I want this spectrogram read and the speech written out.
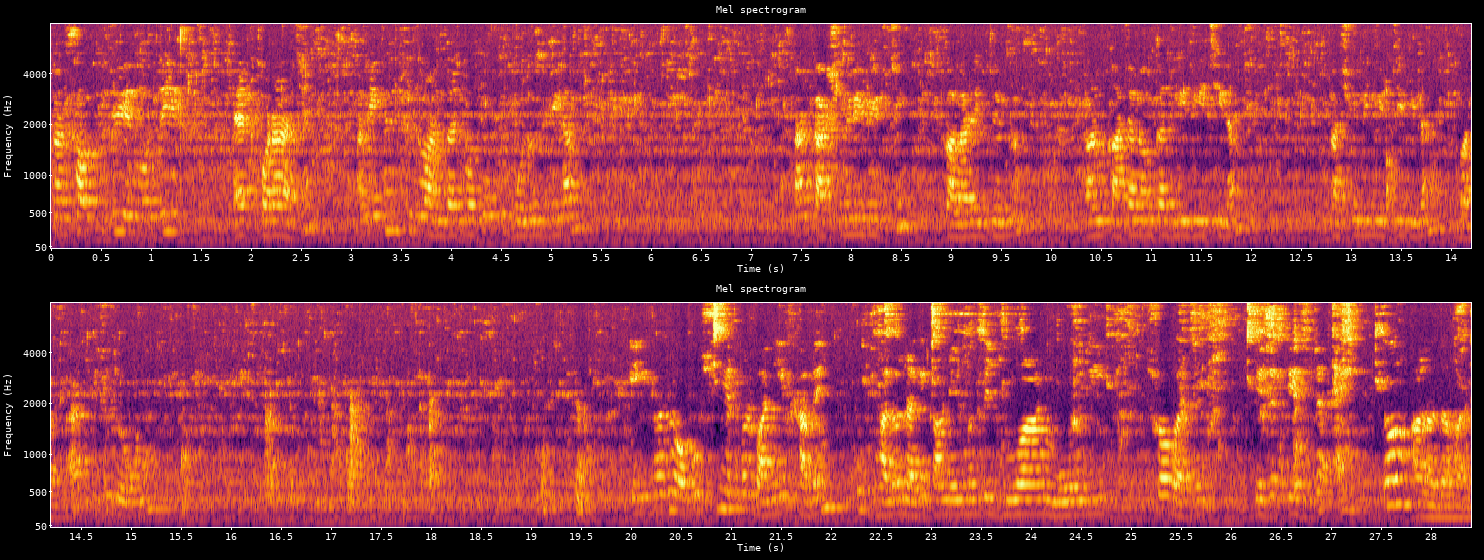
কারণ সব কিছুই এর মধ্যেই অ্যাড করা আছে। আমি এখানে শুধু আন্দাজ মতো একটু হলুদ দিলাম, আর কাশ্মীরি মির্চি কালারের জন্য। কারণ কাঁচা লঙ্কা দিয়ে দিয়েছিলাম, কাশ্মীরি মির্চি দিলাম, বাস, আর কিছু দেবো না। এইভাবে অবশ্যই একবার বানিয়ে খাবেন, খুব ভালো লাগে, কারণ এর মধ্যে জোয়ান মৌরি সব আছে, যেটার টেস্টটা একদম আলাদা হয়।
